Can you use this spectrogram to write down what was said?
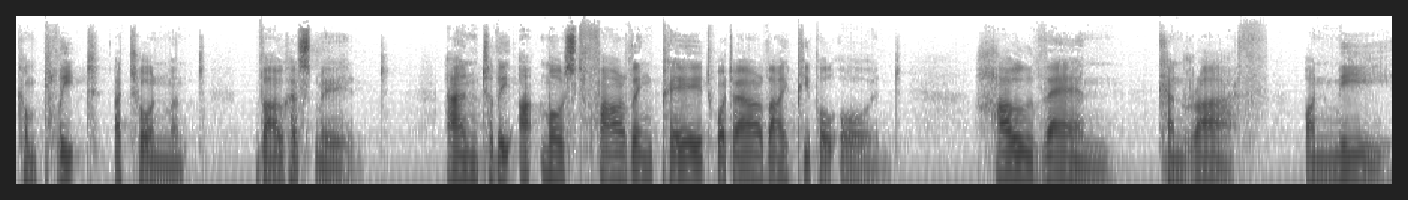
Complete atonement thou hast made and to the utmost farthing paid whate'er thy people owed. How then can wrath on me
